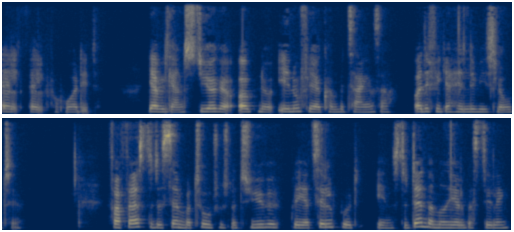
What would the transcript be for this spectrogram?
alt, alt for hurtigt. Jeg vil gerne styrke og opnå endnu flere kompetencer, og det fik jeg heldigvis lov til. Fra 1. december 2020 blev jeg tilbudt en studentermedhjælperstilling,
